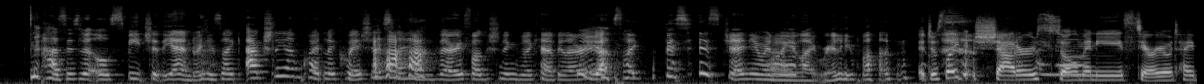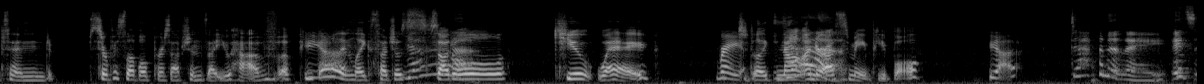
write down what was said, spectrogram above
has his little speech at the end where he's like actually i'm quite loquacious and i have a very functioning vocabulary i was like this is genuinely like really fun It just like shatters so many stereotypes and surface level perceptions that you have of people Yeah. in like such a Yeah. subtle, cute way Right. to like not Yeah. underestimate people. Yeah. Definitely. It's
